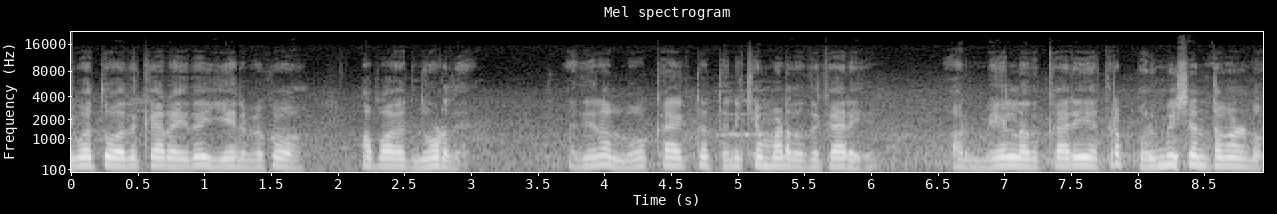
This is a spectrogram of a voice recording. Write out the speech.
ಇವತ್ತು ಅಧಿಕಾರ ಇದೆ, ಏನು ಬೇಕೋ ಪಾಪ ಅದು ನೋಡಿದೆ. ಅದೇನೋ ಲೋಕಾಯುಕ್ತ ತನಿಖೆ ಮಾಡೋದು ಅಧಿಕಾರಿ, ಅವ್ರ ಮೇಲಿನ ಅಧಿಕಾರಿ ಹತ್ರ ಪರ್ಮಿಷನ್ ತಗೊಂಡು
